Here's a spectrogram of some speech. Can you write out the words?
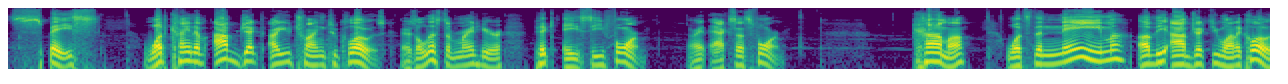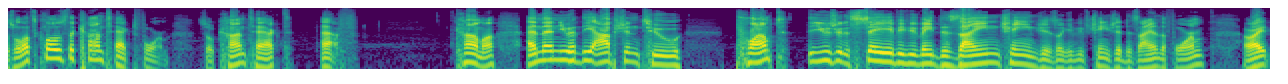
space. What kind of object are you trying to close? There's a list of them right here. Pick AC form. All right, access form. Comma. What's the name of the object you want to close? Well, let's close the contact form. So contact F comma, and then you have the option to prompt the user to save if you've made design changes, like if you've changed the design of the form. All right,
